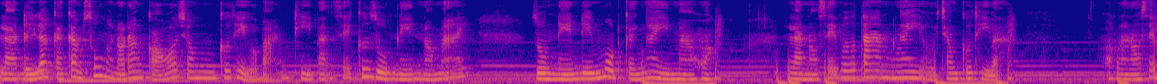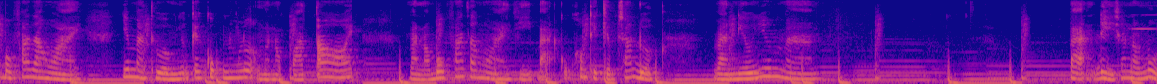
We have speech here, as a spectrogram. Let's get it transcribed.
là đấy là cái cảm xúc mà nó đang có trong cơ thể của bạn, thì bạn sẽ cứ dồn nén nó mãi. Dồn nén đến một cái ngày mà hoặc là nó sẽ vỡ tan ngay ở trong cơ thể bạn, hoặc là nó sẽ bộc phát ra ngoài. Nhưng mà thường những cái cục năng lượng mà nó quá to ấy, mà nó bộc phát ra ngoài thì bạn cũng không thể kiểm soát được. Và nếu như mà bạn để cho nó nổ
